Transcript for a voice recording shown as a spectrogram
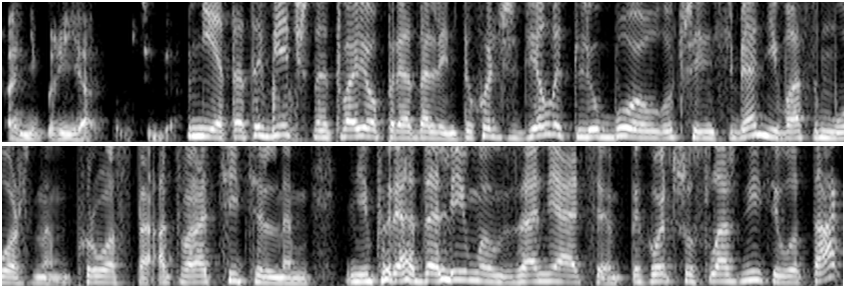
а неприятным тебе. Нет, это вечное твое преодоление. Ты хочешь сделать любое улучшение себя невозможным, просто отвратительным, непреодолимым занятием. Ты хочешь усложнить его так,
